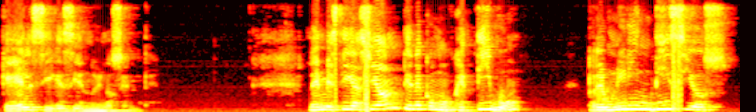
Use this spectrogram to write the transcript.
que él sigue siendo inocente. La investigación tiene como objetivo reunir indicios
